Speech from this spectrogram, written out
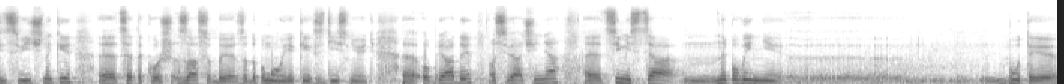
підсвічники, е, це також засоби, за допомогою яких здійснюють е, обряди, освячення. Е, Ці місця не повинні бути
